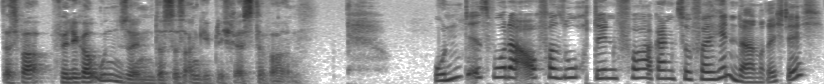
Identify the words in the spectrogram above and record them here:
das war völliger Unsinn, dass das angeblich Reste waren. Und es wurde auch versucht, den Vorgang zu verhindern, richtig?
